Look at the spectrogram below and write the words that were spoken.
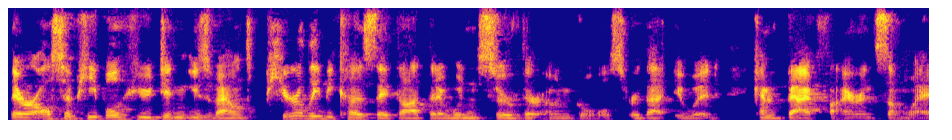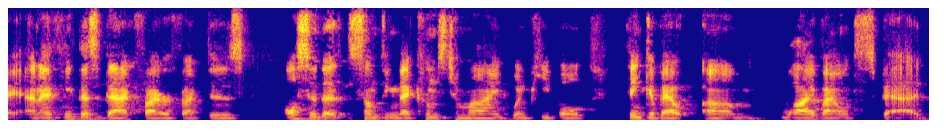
there are also people who didn't use violence purely because they thought that it wouldn't serve their own goals or that it would kind of backfire in some way. And I think this backfire effect is also that something that comes to mind when people think about um, why violence is bad.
